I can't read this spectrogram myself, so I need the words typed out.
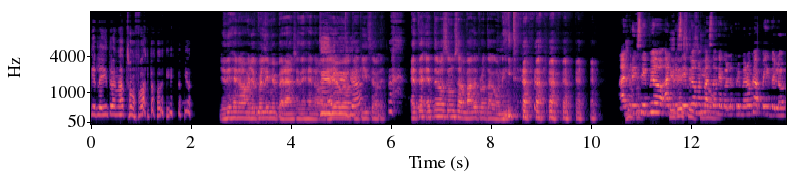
que le entran a trompa todito. Yo dije, no, yo perdí mi esperanza y dije, no, Sí, ya yo veo ya. que quise. Este, este va a ser un samba de protagonista. Al principio, al principio me pasó que con los primeros capítulos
